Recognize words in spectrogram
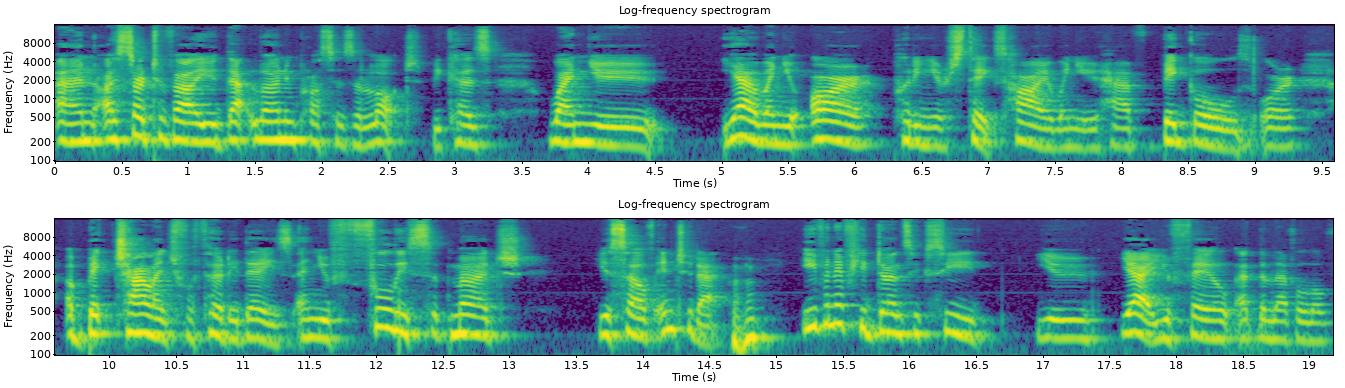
and i start to value that learning process a lot because when you yeah when you are putting your stakes high when you have big goals or a big challenge for 30 days and you fully submerge yourself into that mm-hmm. even if you don't succeed you yeah you fail at the level of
